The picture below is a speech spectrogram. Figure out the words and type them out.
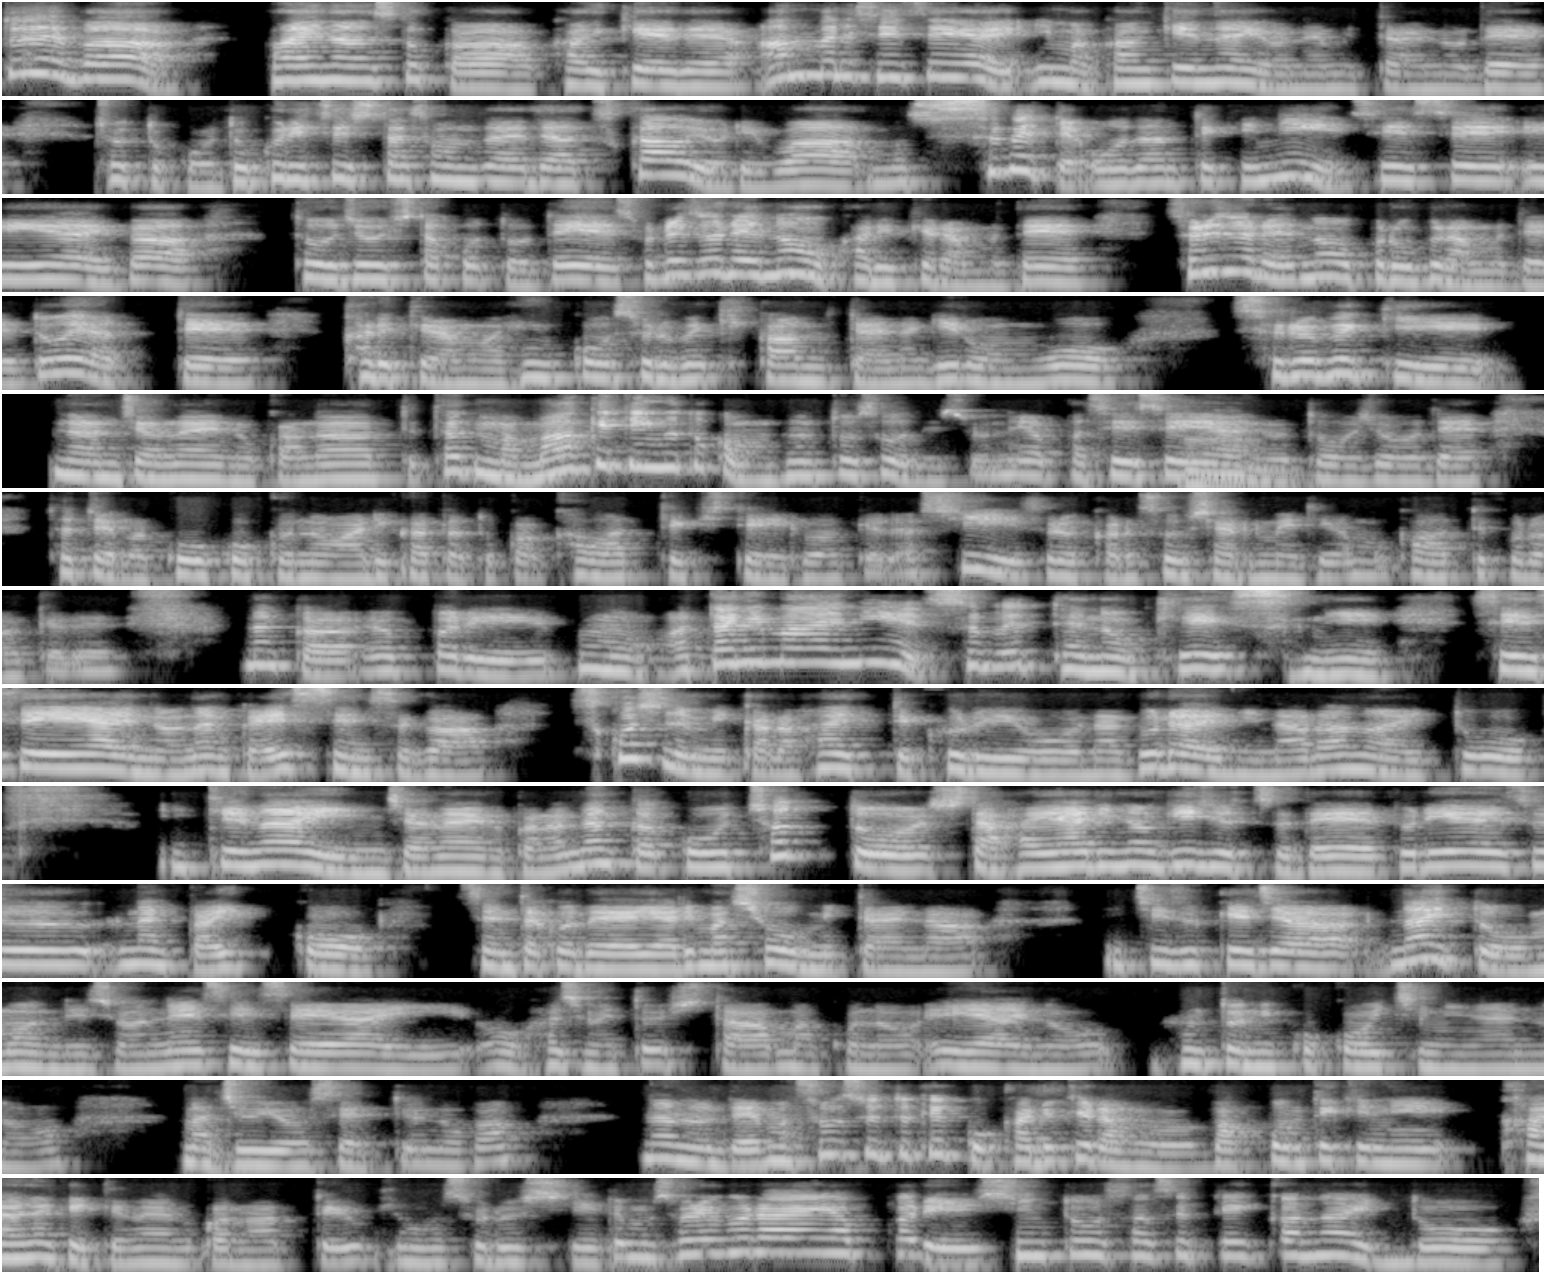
例えば、ファイナンスとか会計であんまり生成 AI 今関係ないよねみたいので、ちょっとこう独立した存在で扱うよりは、もうすべて横断的に生成 AI が登場したことで、それぞれのカリキュラムで、それぞれのプログラムでどうやってカリキュラムを変更するべきかみたいな議論をするべきなんじゃないのかなって。ただ、まあ、マーケティングとかも本当そうですよね。やっぱ生成 AI の登場で、うん、例えば広告のあり方とか変わってきているわけだし、それからソーシャルメディアも変わってくるわけで、なんかやっぱりもう当たり前に全てのケースに生成 AI のなんかエッセンスが少しでもいいから入ってくるようなぐらいにならないと、いけないんじゃないのかな。なんかこう、ちょっとした流行りの技術で、とりあえずなんか一個選択でやりましょうみたいな位置づけじゃないと思うんですよね。生成 AI をはじめとした、まあ、この AI の本当にここ1、2年の、まあ、重要性っていうのが。なので、まあ、そうすると結構カリキュラムを抜本的に変えなきゃいけないのかなっていう気もするし、でもそれぐらいやっぱり浸透させていかないと、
